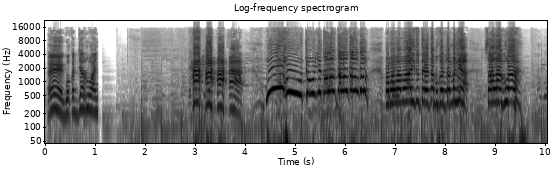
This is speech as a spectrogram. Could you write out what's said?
Eh, gua kejar lu anjing. Hahaha. Wuhu, cowoknya tolong tolong tolong tolong. Papa papa itu ternyata bukan temen ya. Salah gua. Nah, gua.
